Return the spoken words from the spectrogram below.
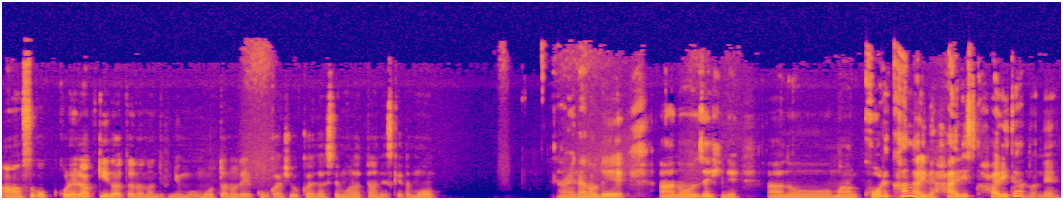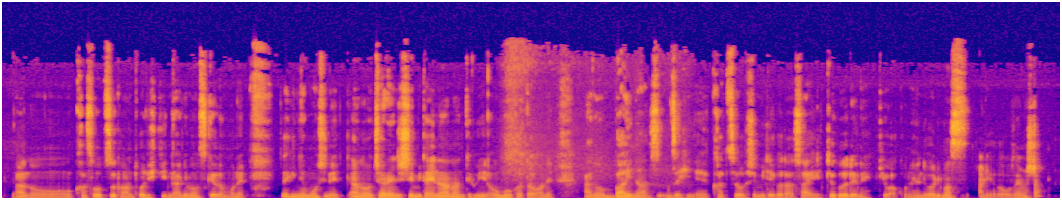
ああ、すごくこれラッキーだったななんていうふうにも思ったので、今回紹介させてもらったんですけども、はい。なので、あの、ぜひね、あの、まあ、これかなりね、ハイリスク、ハイリターンなね、あの、仮想通貨の取引になりますけどもね、ぜひね、もしね、あの、チャレンジしてみたいな、なんていうふうに思う方はね、あの、バイナンス、ぜひね、活用してみてください。ということでね、今日はこの辺で終わります。ありがとうございました。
